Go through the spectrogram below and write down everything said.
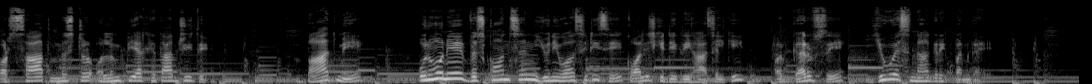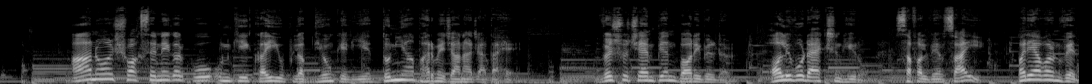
और सात मिस्टर ओलंपिया खिताब जीते। बाद में उन्होंने विस्कॉन्सन यूनिवर्सिटी से कॉलेज की डिग्री हासिल की और गर्व से यूएस नागरिक बन गए। आर्नोल्ड श्वाक्सेनेगर को उनकी कई उपलब्धियों के लिए दुनिया भर में जाना जाता है। विश्व champion body builder Hollywood action hero सफल व्यवसायी, पर्यावरणविद,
